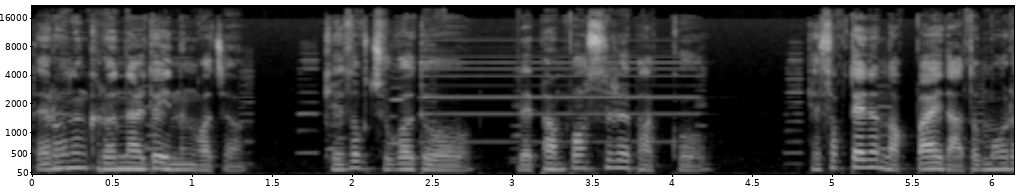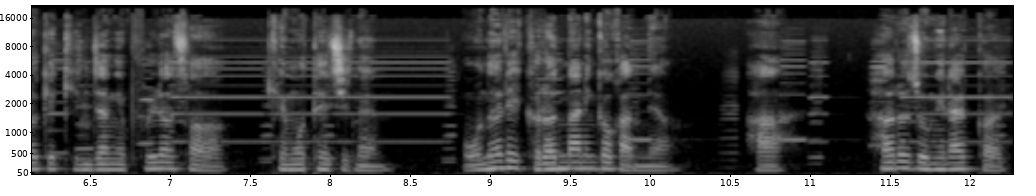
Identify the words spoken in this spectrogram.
때로는 그런 날도 있는 거죠. 계속 죽어도 매판 버스를 받고 계속되는 넉바에 나도 모르게 긴장이 풀려서 개못해지는 오늘이 그런 날인 것 같네요. 아, 하루 종일 할 걸.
